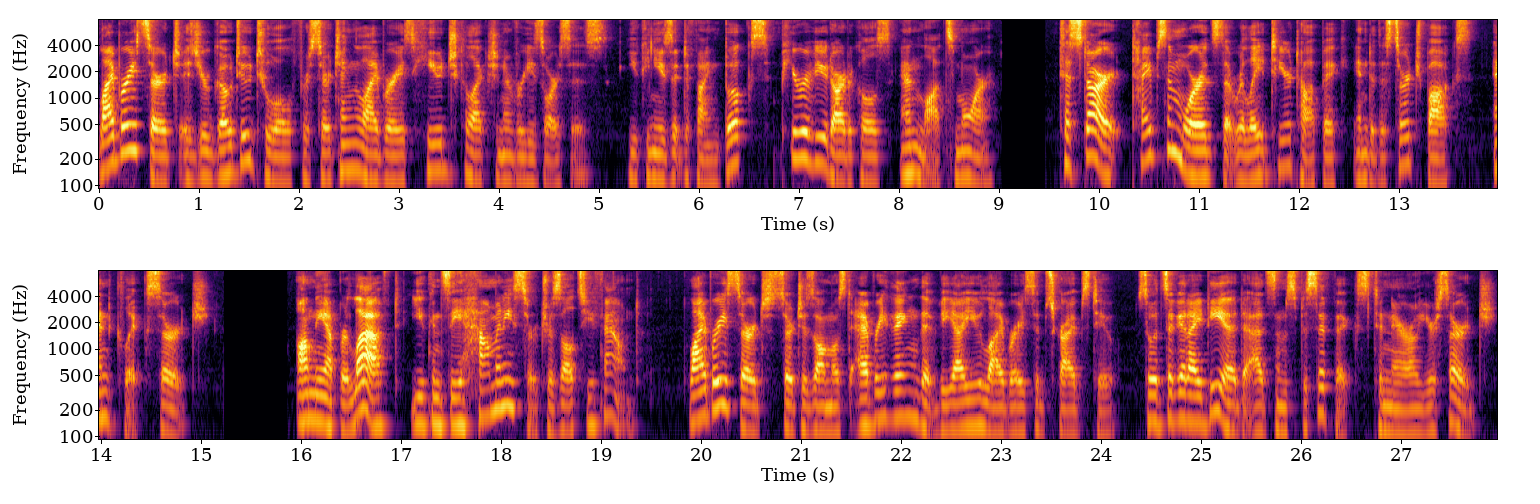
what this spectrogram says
Library Search is your go-to tool for searching the library's huge collection of resources. You can use it to find books, peer-reviewed articles, and lots more. To start, type some words that relate to your topic into the search box and click Search. On the upper left, you can see how many search results you found. Library Search searches almost everything that VIU Library subscribes to, so it's a good idea to add some specifics to narrow your search.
